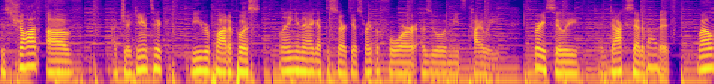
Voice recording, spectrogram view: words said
this shot of a gigantic beaver platypus laying an egg at the circus right before Azula meets Ty Lee. It's very silly, and Doc said about it, Well,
